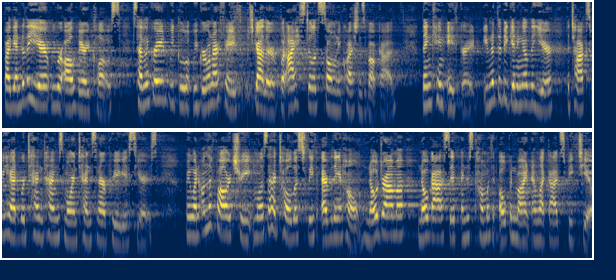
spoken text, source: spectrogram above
By the end of the year, we were all very close. Seventh grade, we grew, we grew in our faith together, but I still had so many questions about God. Then came eighth grade. Even at the beginning of the year, the talks we had were 10 times more intense than our previous years. When we went on the fall retreat, Melissa had told us to leave everything at home no drama, no gossip, and just come with an open mind and let God speak to you.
